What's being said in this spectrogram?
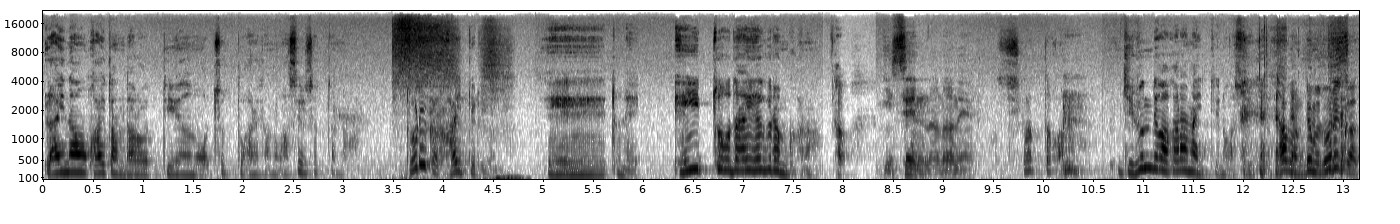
ライナーを書いたんだろうっていうのもちょっとあれだな忘れちゃったな。どれか書いてるよね。えっ、ー、とね8ダイアグラムかな。あ2007年違ったかな自分でわからないっていうのがそういう多分でもどれか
